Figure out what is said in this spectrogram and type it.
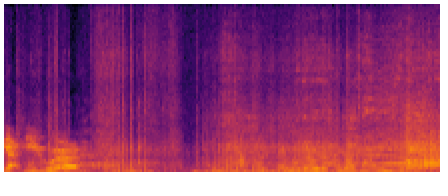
Yeah, you, uh, if you don't mind.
